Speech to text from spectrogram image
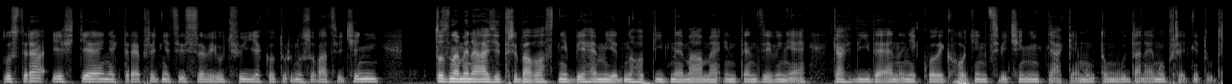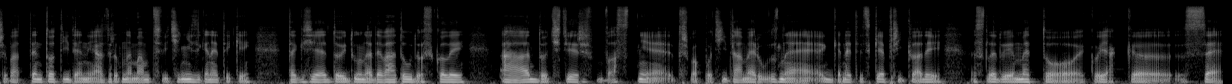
Plus teda ještě některé předměty se vyučují jako turnusová cvičení, to znamená, že třeba vlastně během jednoho týdne máme intenzivně každý den několik hodin cvičení k nějakému tomu danému předmětu. Třeba tento týden já zrovna mám cvičení z genetiky, takže dojdu na devátou do školy a do čtyř vlastně třeba počítáme různé genetické příklady, sledujeme to, jako jak eh, se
